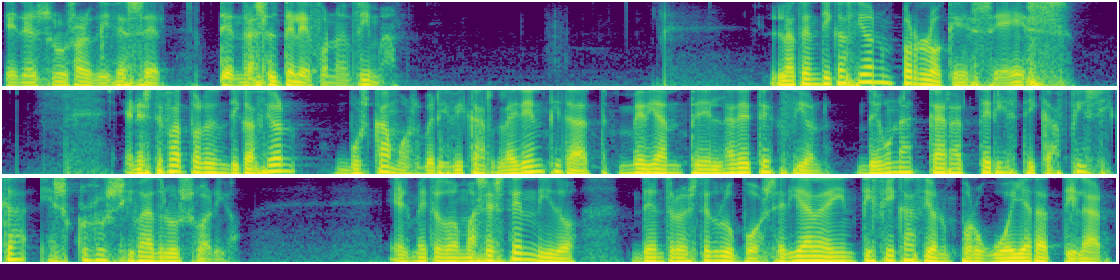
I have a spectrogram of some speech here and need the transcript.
eres el usuario que dices ser, tendrás el teléfono encima. La autenticación por lo que se es. En este factor de autenticación buscamos verificar la identidad mediante la detección de una característica física exclusiva del usuario. El método más extendido dentro de este grupo sería la identificación por huella dactilar,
